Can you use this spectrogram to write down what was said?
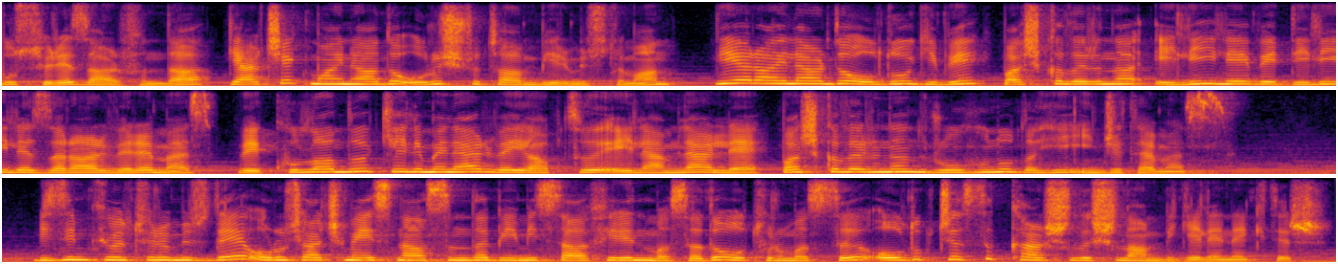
Bu süre zarfında gerçek manada oruç tutan bir Müslüman, diğer aylarda olduğu gibi başkalarına eliyle ve diliyle zarar veremez ve kullandığı kelimeler ve yaptığı eylemlerle başkalarının ruhunu dahi incitemez. Bizim kültürümüzde oruç açma esnasında bir misafirin masada oturması oldukça sık karşılaşılan bir gelenektir.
